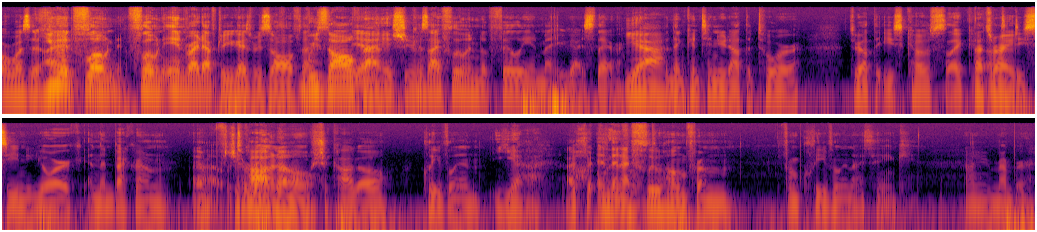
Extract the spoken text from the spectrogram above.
Or was it? You I had had flown flown- flown in right after you guys resolved that. Resolved that issue. Because I flew into Philly and met you guys there. Yeah. and then continued out the tour throughout the East Coast, like That's up right. to DC, New York, and then back around uh, Chicago. Toronto, Chicago, Cleveland. Yeah. F- Oh, and then I flew home from from Cleveland. I think I don't even remember.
